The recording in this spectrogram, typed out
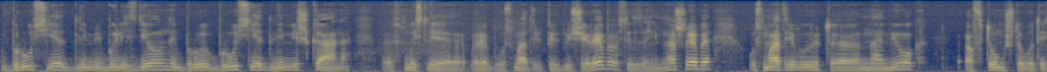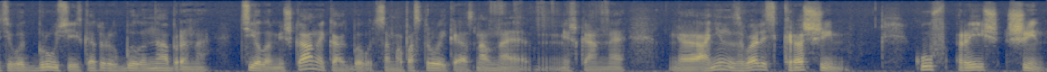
брусья для, были сделаны брусья для мешкана. В смысле, Рэба усматривает, предыдущий Рэба, вслед за ним наш Рэба, усматривают э, намек в том, что вот эти вот брусья, из которых было набрано тело мешкана, как бы вот сама постройка основная мешканная, э, они назывались крашим. Куф рейш шин.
